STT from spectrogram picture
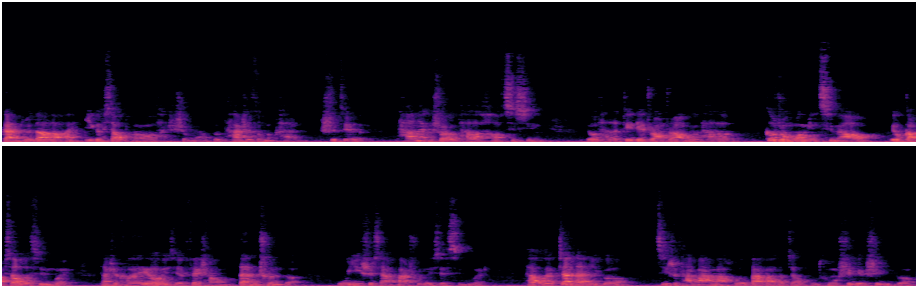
感觉到了，哎，一个小朋友他是什么样子，他是怎么看世界的，他那个时候有他的好奇心，有他的跌跌撞撞，有他的各种莫名其妙又搞笑的行为，但是可能也有一些非常单纯的无意识下发出的一些行为，他会站在一个既是他妈妈或者爸爸的角度，同时也是一个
